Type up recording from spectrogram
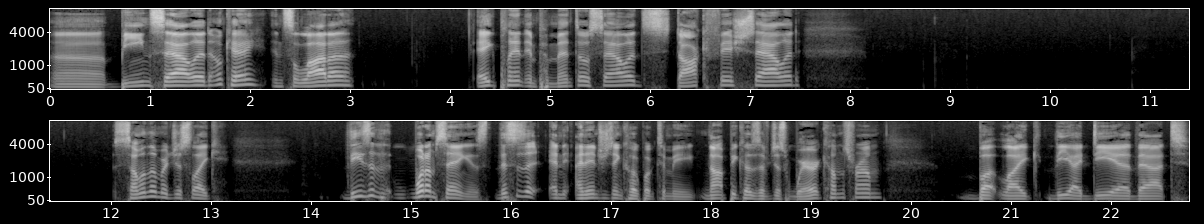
Uh, bean salad, okay. Ensalada, eggplant and pimento salad, stockfish salad. Some of them are just like these are the, what I'm saying is this is a, an an interesting cookbook to me, not because of just where it comes from, but like the idea that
